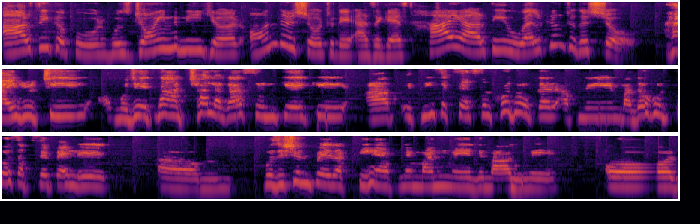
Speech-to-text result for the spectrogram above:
Aarti Kapoor, who's joined me here on the show today as a guest. Hi, Aarti. Welcome to the show. Hi Ruchi, मुझे इतना अच्छा लगा सुन के कि आप इतनी सक्सेसफुल खुद होकर अपने मदरहुड को सबसे पहले पोजीशन पे रखती हैं अपने मन में, दिमाग में। और,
